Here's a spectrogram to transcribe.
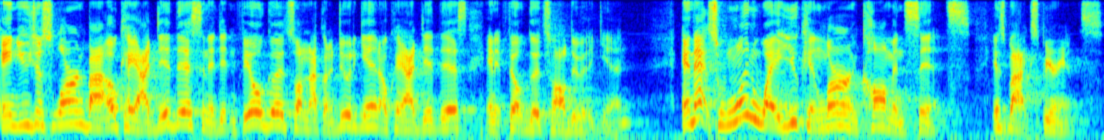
and you just learn by, okay, I did this and it didn't feel good, so I'm not going to do it again. Okay, I did this and it felt good, so I'll do it again. And that's one way you can learn common sense, is by experience.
